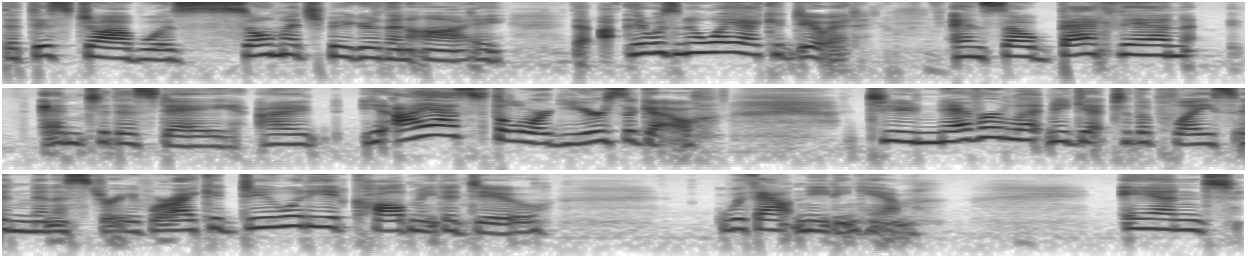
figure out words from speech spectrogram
that this job was so much bigger than I that there was no way I could do it. And so back then, and to this day, I I asked the Lord years ago to never let me get to the place in ministry where I could do what He had called me to do without needing Him. And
